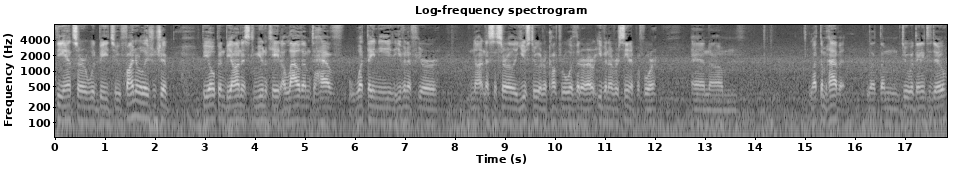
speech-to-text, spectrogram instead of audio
the answer would be to find a relationship, be open, be honest, communicate, allow them to have what they need, even if you're not necessarily used to it or comfortable with it or even ever seen it before. And um, let them have it. Let them do what they need to do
